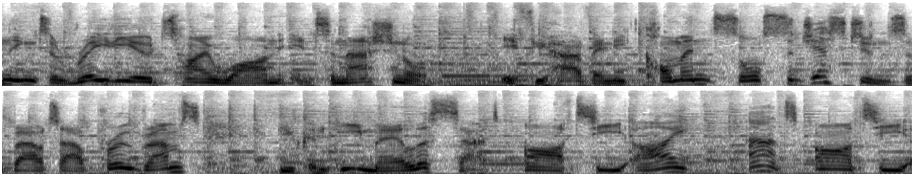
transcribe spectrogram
Listening to Radio Taiwan International. If you have any comments or suggestions about our programs, you can email us at rti at rti.org.tw.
